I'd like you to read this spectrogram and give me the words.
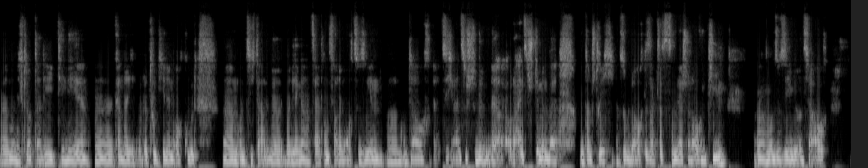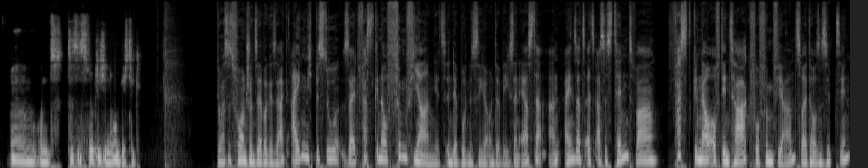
ähm, und ich glaube, da die, die Nähe äh, kann da oder tut jedem auch gut ähm, und sich da über, über einen längeren Zeitraum vor allem auch zu sehen ähm, und da auch äh, sich einzustimmen äh, oder einzustimmen, weil unterm Strich, so wie du auch gesagt hast, sind wir ja schon auch ein Team ähm, und so sehen wir uns ja auch ähm, und das ist wirklich enorm wichtig. Du hast es vorhin schon selber gesagt. Eigentlich bist du seit fast genau fünf Jahren jetzt in der Bundesliga unterwegs. Dein erster An Einsatz als Assistent war fast genau auf den Tag vor fünf Jahren, 2017.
